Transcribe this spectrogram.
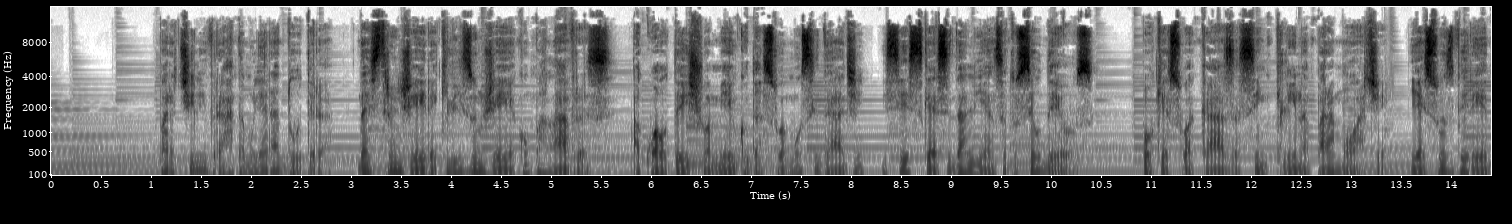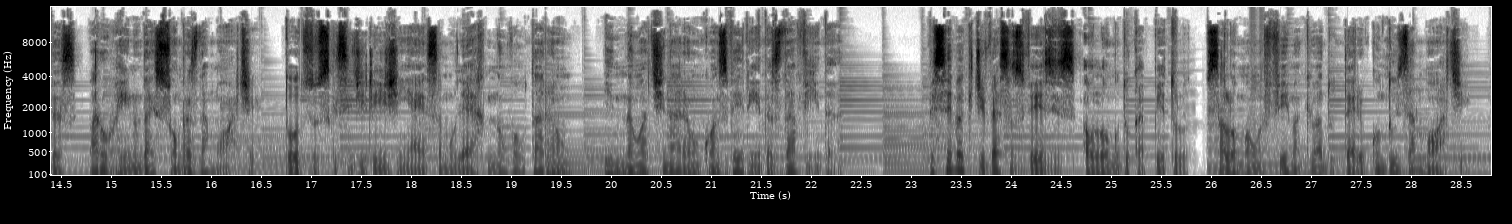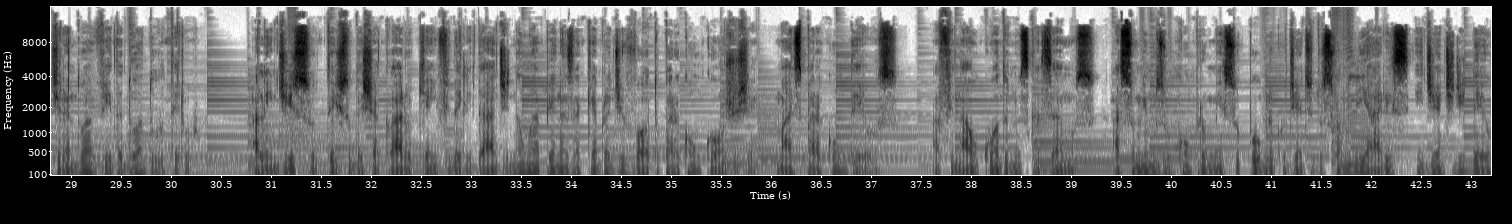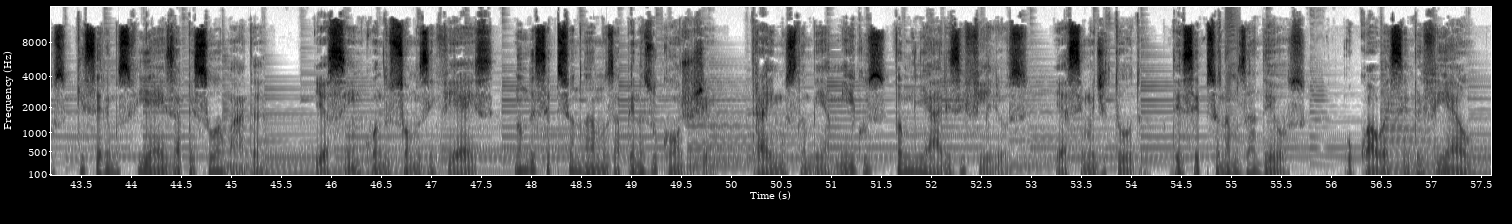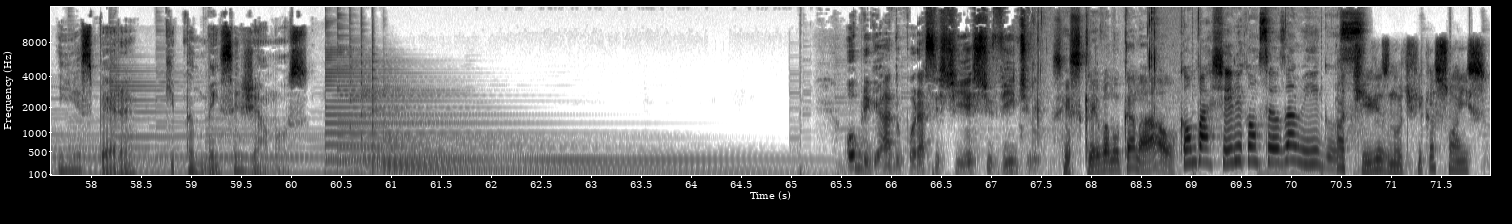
Para te livrar da mulher adúltera, da estrangeira que lisonjeia com palavras, a qual deixa o amigo da sua mocidade e se esquece da aliança do seu Deus, porque a sua casa se inclina para a morte e as suas veredas para o reino das sombras da morte. Todos os que se dirigem a essa mulher não voltarão e não atinarão com as veredas da vida. Perceba que diversas vezes, ao longo do capítulo, Salomão afirma que o adultério conduz à morte, tirando a vida do adúltero. Além disso, o texto deixa claro que a infidelidade não é apenas a quebra de voto para com o cônjuge, mas para com Deus. Afinal, quando nos casamos, assumimos um compromisso público diante dos familiares e diante de Deus que seremos fiéis à pessoa amada. E assim, quando somos infiéis, não decepcionamos apenas o cônjuge, traímos também amigos, familiares e filhos. E acima de tudo, decepcionamos a Deus, o qual é sempre fiel e espera que também sejamos. Obrigado por assistir este vídeo. Se inscreva no canal. Compartilhe com seus amigos. Ative as notificações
